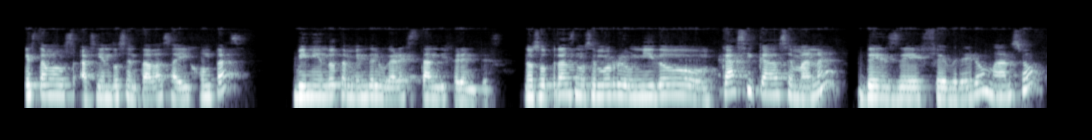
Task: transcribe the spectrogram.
qué estamos haciendo sentadas ahí juntas, viniendo también de lugares tan diferentes. Nosotras nos hemos reunido casi cada semana desde febrero, marzo,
